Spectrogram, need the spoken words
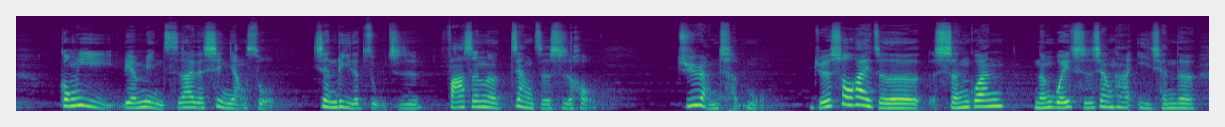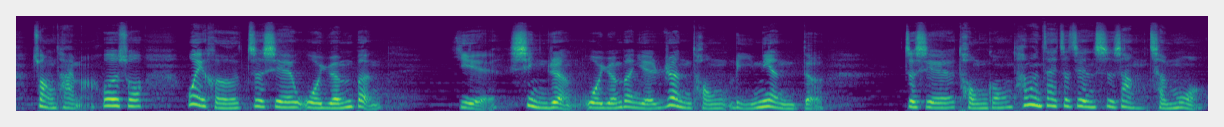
公益、怜悯、慈爱的信仰所建立的组织，发生了这样子的事后，居然沉默。你觉得受害者的神官能维持像他以前的状态吗？或者说，为何这些我原本也信任、我原本也认同理念的这些童工，他们在这件事上沉默。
